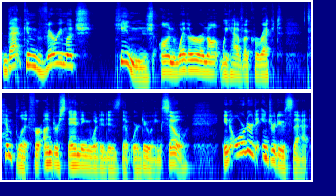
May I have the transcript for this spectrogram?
that can very much hinge on whether or not we have a correct template for understanding what it is that we're doing. So, in order to introduce that,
